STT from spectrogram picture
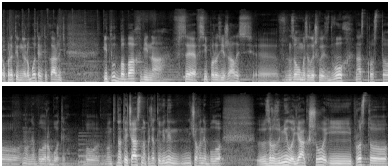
оперативної роботи, як то кажуть. І тут бабах війна. Все, всі пороз'їжджались. е, Знову ми залишились вдвох. У нас просто ну, не було роботи. Бо ну, на той час, на початку війни, нічого не було е, зрозуміло, як, що, і просто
